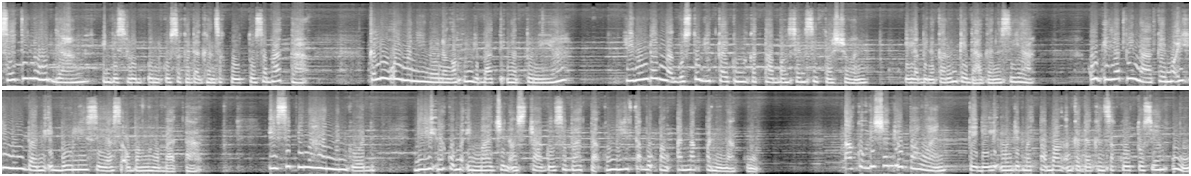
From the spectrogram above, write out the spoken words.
Sa tinuod lang, imbis ludon ko sa kadaghan sa kuto sa bata, kaluoy man hino ng akong gibati ngadto niya. Hinungdan nga gusto gid kay ko makatabang siyang sitwasyon, ilabi na karon kay daga na siya. Ug ilabi na kay mo hinungdan nga ibuli siya sa ubang mga bata. Isip pinahan man god, dili na ko ma-imagine ang struggle sa bata kung mahitabo pang anak pa ni nako. Ako gi siyang giupawan kay dili man gid matabang ang kadaghan sa kuto siyang u.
